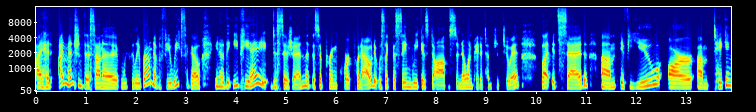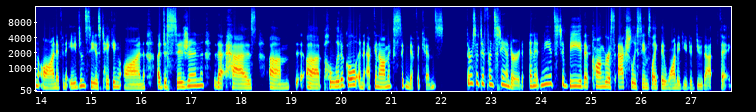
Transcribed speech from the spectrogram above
I had I mentioned this on a weekly roundup a few weeks ago. You know, the EPA decision that the Supreme Court put out, it was like the same week as Dobbs, so no one paid attention to it. But it said um, if you are um, taking on, if an agency is taking on a decision that has um, uh, political and economic significance, there's a different standard. And it needs to be that Congress actually seems like they wanted you to do that thing.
